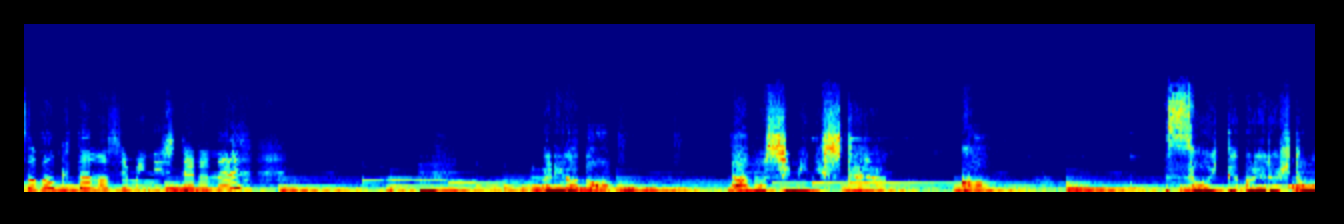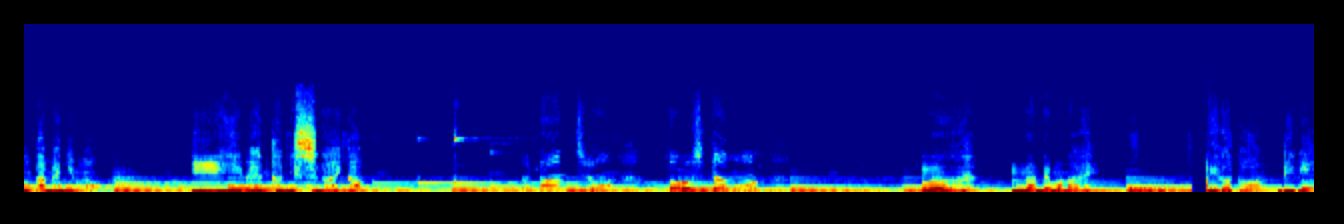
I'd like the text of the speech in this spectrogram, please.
すごく楽しみにしてるね。うん、ありがとう。楽しみにしてる、か。そう言ってくれる人のためにも、いいイベントにしないと。ランちゃん、どうしたの？ううん、なんでもない。ありがとう、リミ。明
